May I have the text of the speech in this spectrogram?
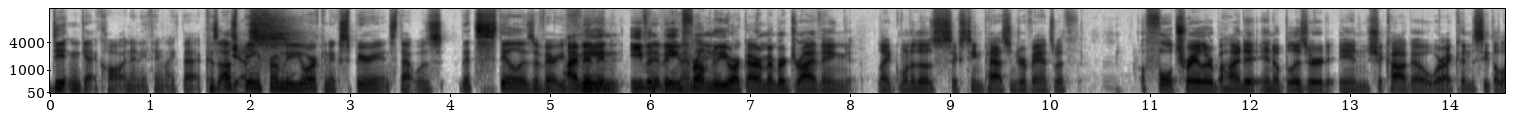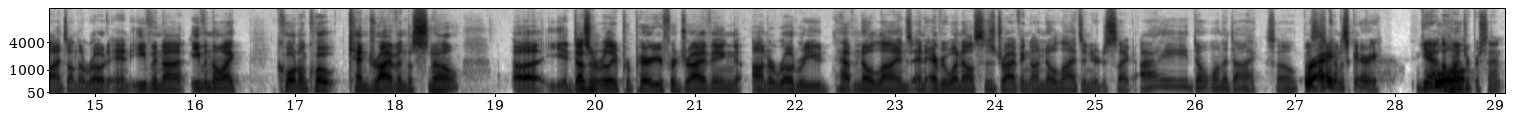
didn't get caught in anything like that. Because us being from New York and experience, that was that still is a very. I vivid, mean, even vivid being from New. York, I remember driving like one of those 16 passenger vans with a full trailer behind it in a blizzard in Chicago where I couldn't see the lines on the road. And even uh, even though I quote unquote can drive in the snow, uh, it doesn't really prepare you for driving on a road where you have no lines and everyone else is driving on no lines, and you're just like, I don't want to die. So this is Right. kind of scary. Yeah, Well- hundred percent.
